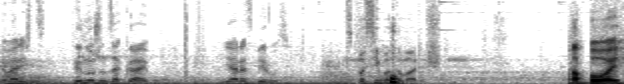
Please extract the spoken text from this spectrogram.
Товарищ, ты нужен Закаеву. Я разберусь. Спасибо, товарищ. Oh boy.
